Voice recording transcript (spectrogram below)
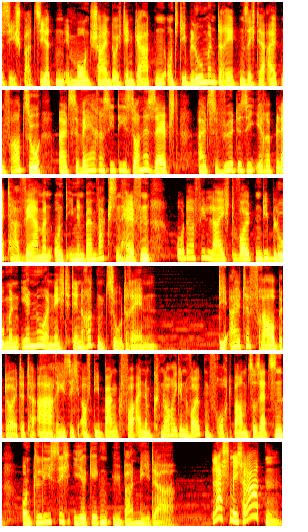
Sie spazierten im Mondschein durch den Garten und die Blumen drehten sich der alten Frau zu, als wäre sie die Sonne selbst, als würde sie ihre Blätter wärmen und ihnen beim Wachsen helfen, oder vielleicht wollten die Blumen ihr nur nicht den Rücken zudrehen. Die alte Frau bedeutete Ari, sich auf die Bank vor einem knorrigen Wolkenfruchtbaum zu setzen und ließ sich ihr gegenüber nieder. Lass mich raten,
